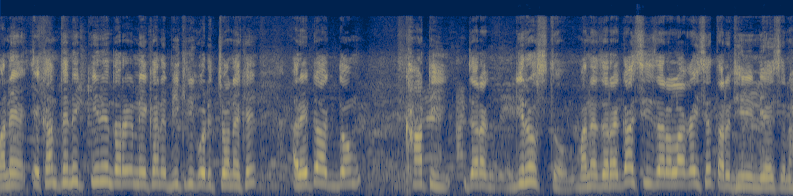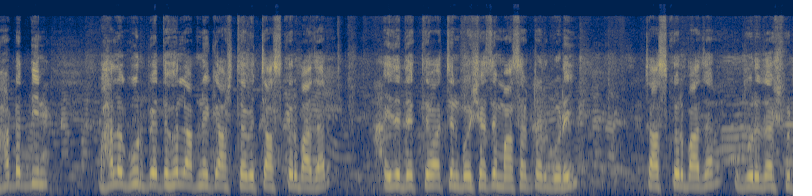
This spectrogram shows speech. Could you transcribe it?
মানে এখান থেকে কিনে ধরেন এখানে বিক্রি করছে অনেকে আর এটা একদম খাঁটি যারা গৃহস্থ মানে যারা গাছি যারা লাগাইছে তারা ঠিনে নিয়ে আসেন। হাটের দিন ভালো গুড় পেতে হলে আপনাকে আসতে হবে চাষকর বাজার। এই যে দেখতে পাচ্ছেন বসে আছে মাসারটার গোড়েই। চাষকর বাজার গুরুদাসপুর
